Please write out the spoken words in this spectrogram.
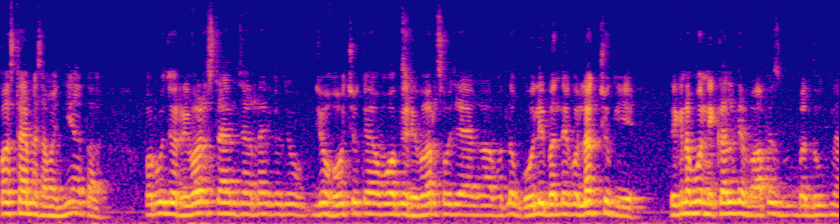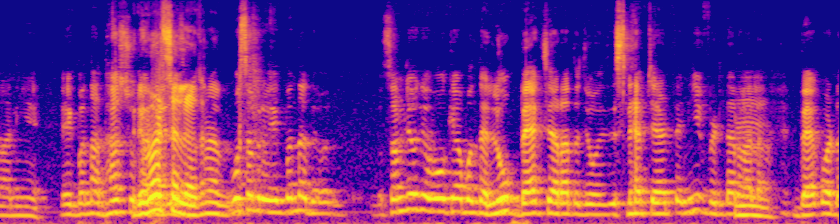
फ़र्स्ट टाइम में समझ नहीं आता और वो जो रिवर्स टाइम चल रहा है कि जो जो हो चुका है वो अभी रिवर्स हो जाएगा मतलब गोली बंदे को लग चुकी है लेकिन अब वो निकल के वापस बंदूक में आनी है। एक बंदा धस चुका रिवर्स चल रहा था ना वो सब एक बंदा समझो कि वो क्या बोलते हैं लूप बैक चल रहा था जो स्नैपचैट पे नहीं फ़िल्टर वाला बैकवर्ड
